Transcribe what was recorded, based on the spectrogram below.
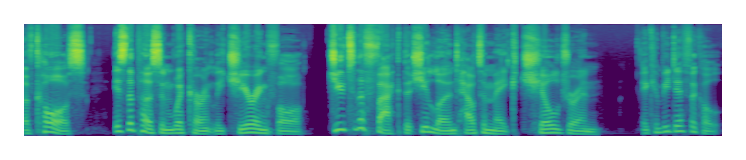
of course, is the person we're currently cheering for, due to the fact that she learned how to make children. It can be difficult.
